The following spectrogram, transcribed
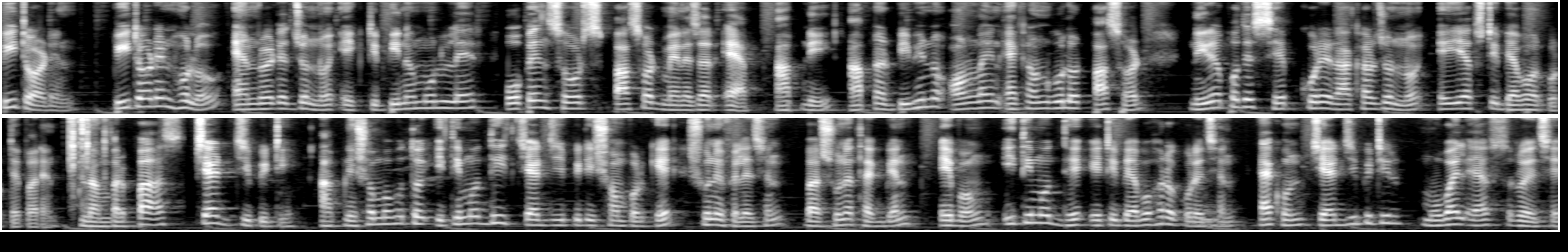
বিট অর্ডেন বিটঅর্ডেন হলো অ্যান্ড্রয়েডের জন্য একটি বিনামূল্যের open source password manager app. আপনি আপনার বিভিন্ন অনলাইন অ্যাকাউন্টগুলোর পাসওয়ার্ড নিরাপদে সেভ করে রাখার জন্য এই অ্যাপসটি ব্যবহার করতে পারেন। নাম্বার পাঁচ চ্যাট জিপিটি আপনি সম্ভবত ইতিমধ্যেই চ্যাট জিপিটি সম্পর্কে শুনে ফেলেছেন বা শুনে থাকবেন এবং ইতিমধ্যে এটি ব্যবহারও করেছেন। এখন চ্যাট জিপিটির মোবাইল অ্যাপস রয়েছে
